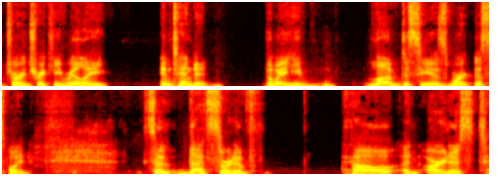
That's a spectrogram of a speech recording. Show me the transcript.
George Rickey really intended, the way he loved to see his work displayed. So that's sort of how an artist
